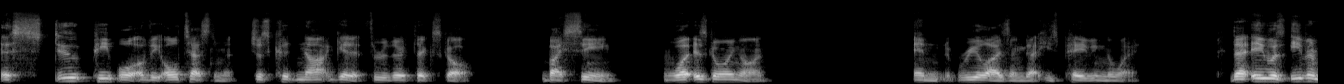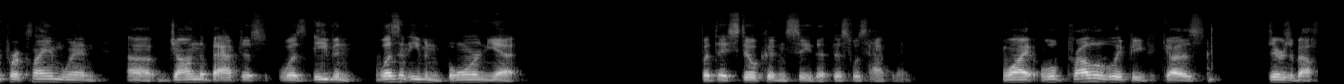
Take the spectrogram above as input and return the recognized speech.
astute people of the Old Testament just could not get it through their thick skull by seeing what is going on and realizing that he's paving the way. That it was even proclaimed when uh, John the Baptist was even wasn't even born yet, but they still couldn't see that this was happening. Why? Well, probably because there's about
